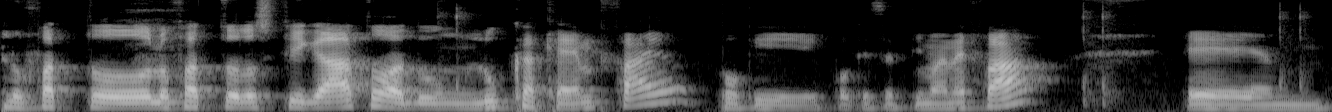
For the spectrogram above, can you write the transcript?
l'ho fatto, l'ho fatto, l'ho spiegato ad un Lucca Campfire pochi, poche settimane fa. E, ehm,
